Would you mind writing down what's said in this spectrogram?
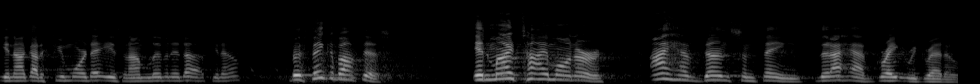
you know, I got a few more days and I'm living it up, you know. But think about this. In my time on earth, I have done some things that I have great regret over.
